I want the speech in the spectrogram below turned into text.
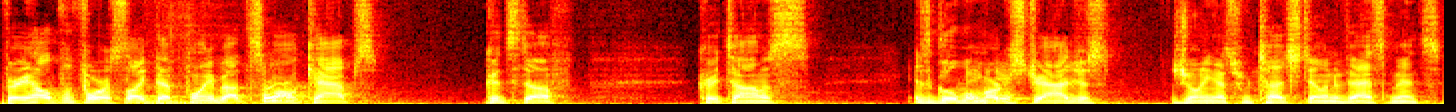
Very helpful for us. Like that point about the small Sure. caps. Good stuff. Craig Thomas is global Thank market you. strategist joining us from Touchstone Investments.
